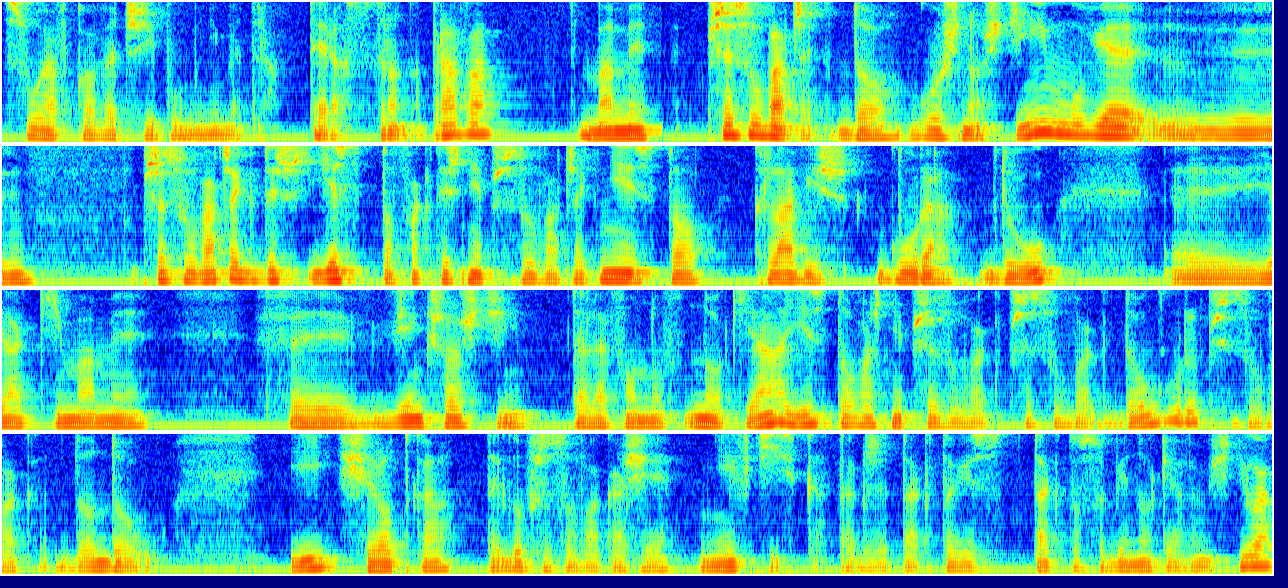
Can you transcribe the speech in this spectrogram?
słuchawkowe 3,5 mm. Teraz strona prawa mamy przesuwaczek do głośności. Mówię yy, przesuwaczek, gdyż jest to faktycznie przesuwaczek. Nie jest to klawisz góra-dół, yy, jaki mamy w większości telefonów Nokia. Jest to właśnie przesuwak. Przesuwak do góry, przesuwak do dołu. I środka tego przesuwaka się nie wciska. Także tak to jest, tak to sobie Nokia wymyśliła.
